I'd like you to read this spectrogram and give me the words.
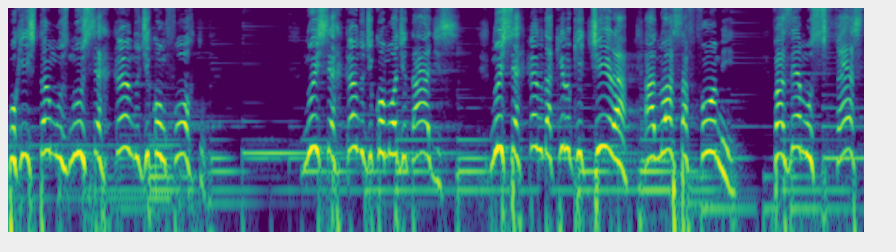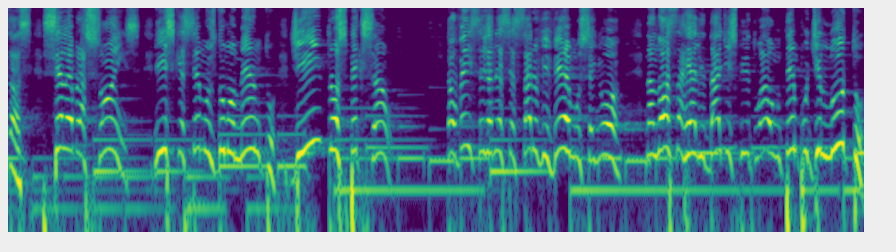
porque estamos nos cercando de conforto, nos cercando de comodidades, nos cercando daquilo que tira a nossa fome. Fazemos festas, celebrações e esquecemos do momento de introspecção. Talvez seja necessário vivermos, Senhor, na nossa realidade espiritual, um tempo de luto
